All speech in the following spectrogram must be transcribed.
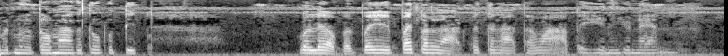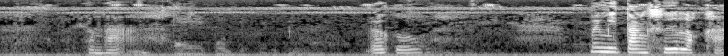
บัดมือต่อมาก็โทรบ่ติดบัดแล้วไปไปไปตลาดไปตลาดแต่ว่าไปเห็นอยู่แน่นคำถาง แล้วก็ไม่มีตังค์ซื้อหรอกค่ะ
